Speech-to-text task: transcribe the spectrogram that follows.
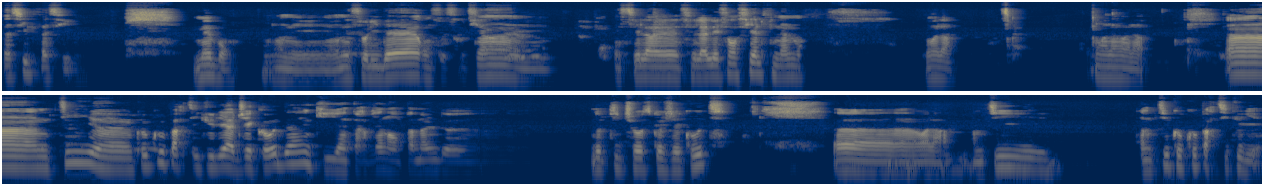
facile facile. Mais bon, on est on est solidaire, on se soutient et, c'est là c'est l'essentiel finalement. Voilà. Voilà voilà. Un petit euh, coucou particulier à J-Code qui intervient dans pas mal de, de petites choses que j'écoute. Euh, voilà, un petit un petit coucou particulier.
